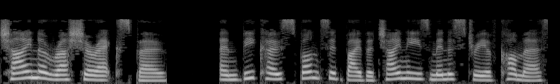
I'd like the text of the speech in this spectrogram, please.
China-Russia Expo and be co-sponsored by the Chinese Ministry of Commerce,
